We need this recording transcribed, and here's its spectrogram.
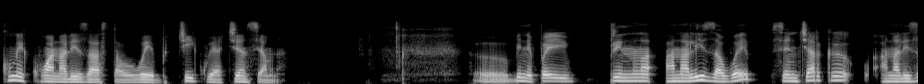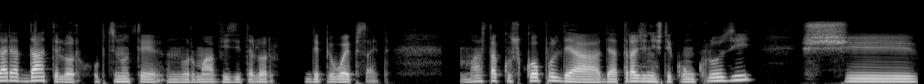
cum e cu analiza asta web? ce cu ea? Ce înseamnă? Uh, bine, păi prin analiza web se încearcă analizarea datelor obținute în urma vizitelor de pe website. Asta cu scopul de a, de a trage niște concluzii și,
